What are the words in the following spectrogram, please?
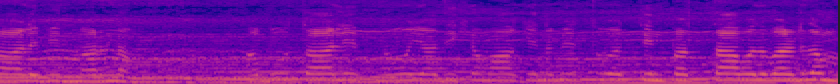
தாலிபின் மரணம். அபு தாலிப் நோய் அதிகமாகி நபித்துவத்தின் பத்தாவது வருடம்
